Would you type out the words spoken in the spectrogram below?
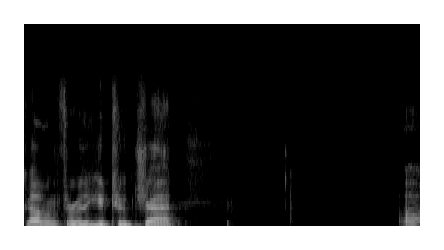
Going through the YouTube chat. Uh,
